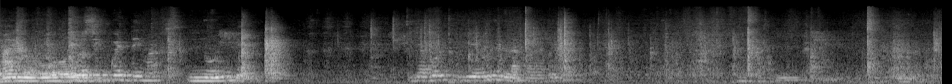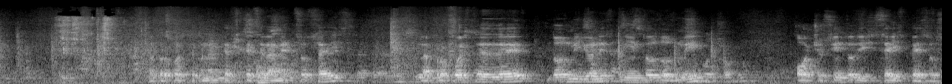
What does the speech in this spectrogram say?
Ay, no, quiero 50 y más. No iré. Ya volvieron en la barriga. La propuesta económica que es el anexo 6. La propuesta es de 2.502.816 pesos.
